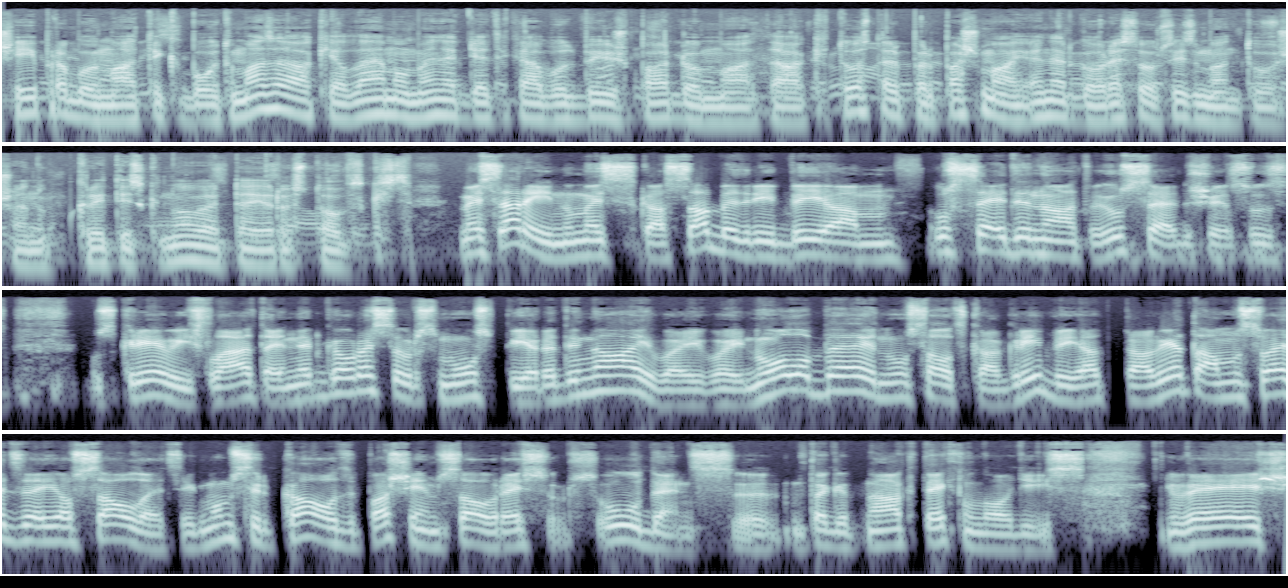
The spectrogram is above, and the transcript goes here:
Šī problemātika būtu mazāka, ja lēmumi enerģetikā būtu bijuši pārdomātāki, tostarp par pašmāju energoresursu izmantošanu izmantošanu, kritiski novērtēja Rostovskis. Mēs arī, nu, mēs kā sabiedrība bijām uzsēdināti vai uzsēdušies uz, uz Krievijas lēta energoresursu, mūs pieredināja vai, vai nolobēja, nosauc kā gribi. Jā. Tā vietā mums vajadzēja jau saulēcīgi. Mums ir kaudze pašiem savu resursu, ūdens, tagad nāk tehnoloģijas, vējš,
